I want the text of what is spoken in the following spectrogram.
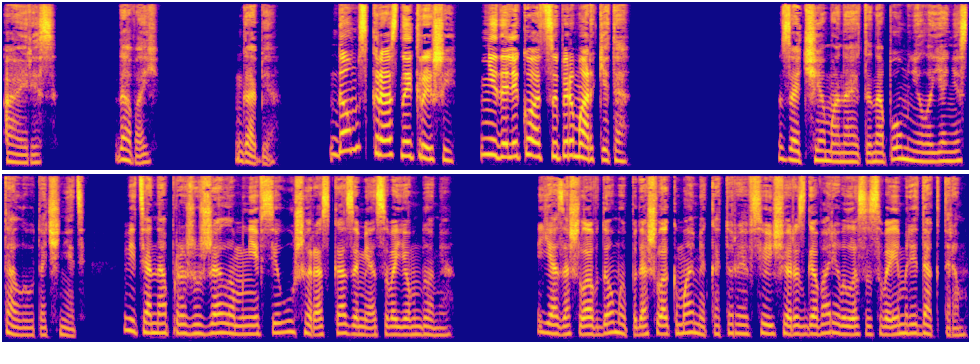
Айрис. «Давай». Габи. «Дом с красной крышей, недалеко от супермаркета». Зачем она это напомнила, я не стала уточнять, ведь она прожужжала мне все уши рассказами о своем доме. Я зашла в дом и подошла к маме, которая все еще разговаривала со своим редактором.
